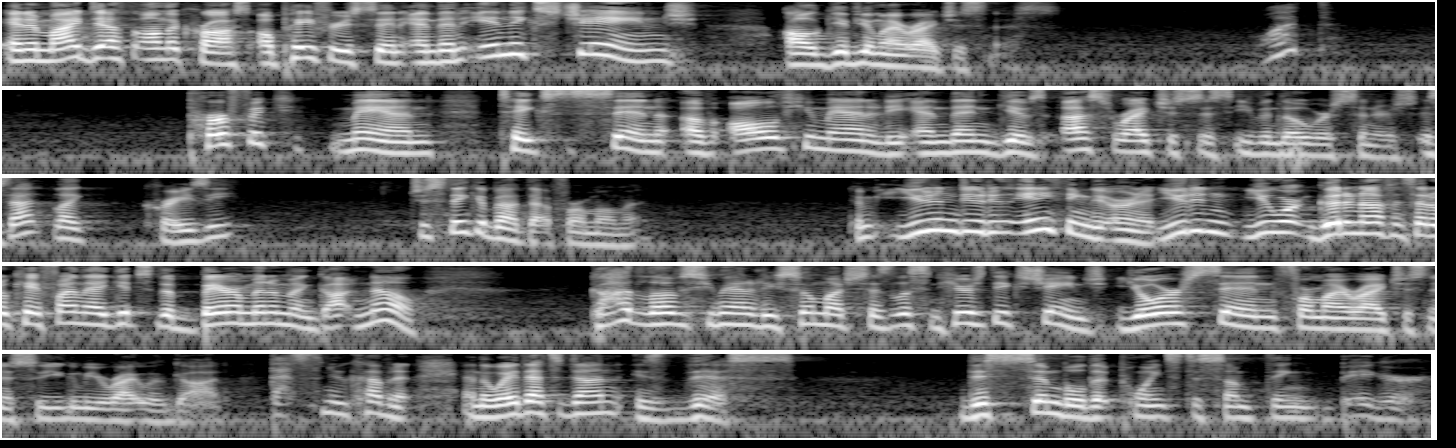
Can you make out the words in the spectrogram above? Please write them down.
and in my death on the cross, I'll pay for your sin, and then in exchange, I'll give you my righteousness. What? Perfect man takes sin of all of humanity and then gives us righteousness even though we're sinners. Is that like crazy? Just think about that for a moment. You didn't do anything to earn it. You didn't you weren't good enough and said, "Okay, finally I get to the bare minimum and God no. God loves humanity so much says, "Listen, here's the exchange. Your sin for my righteousness so you can be right with God." That's the new covenant. And the way that's done is this. This symbol that points to something bigger.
